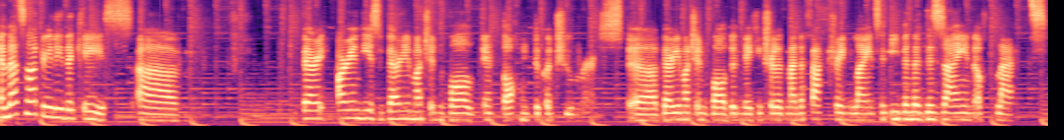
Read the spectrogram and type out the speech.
And that's not really the case. Um, very R&D is very much involved in talking to consumers, uh, very much involved in making sure that manufacturing lines and even the design of plants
